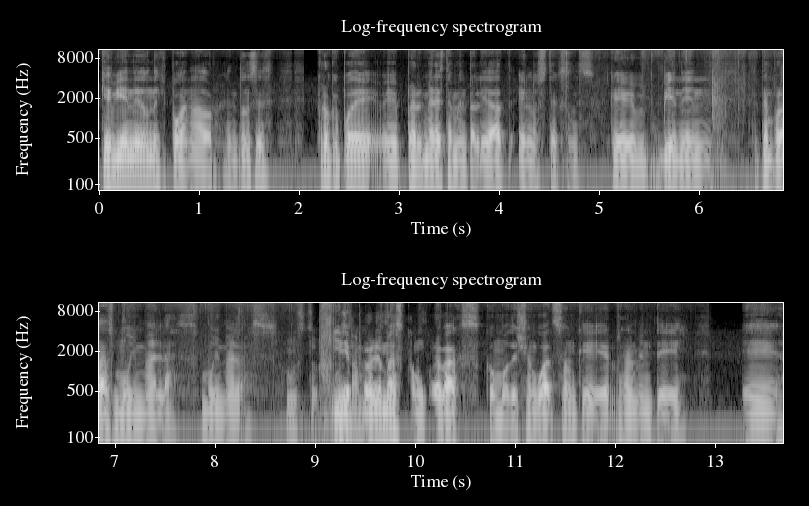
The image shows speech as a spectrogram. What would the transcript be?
que viene de un equipo ganador. Entonces, creo que puede eh, permear esta mentalidad en los Texans, que vienen de temporadas muy malas, muy malas. Justo. Y de problemas con quarterbacks como de Sean Watson, que realmente, eh,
